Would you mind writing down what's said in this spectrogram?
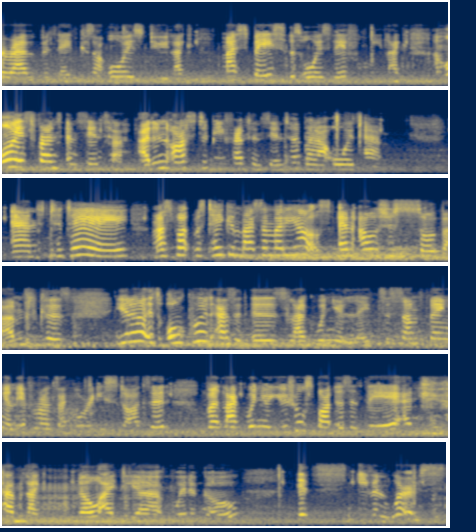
arrive a bit late, because I always do, like my space is always there for me. Like I'm always front and center. I didn't ask to be front and center, but I always am. And today, my spot was taken by somebody else. And I was just so bummed because, you know, it's awkward as it is, like when you're late to something and everyone's like already started. But like when your usual spot isn't there and you have like no idea where to go, it's even worse.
